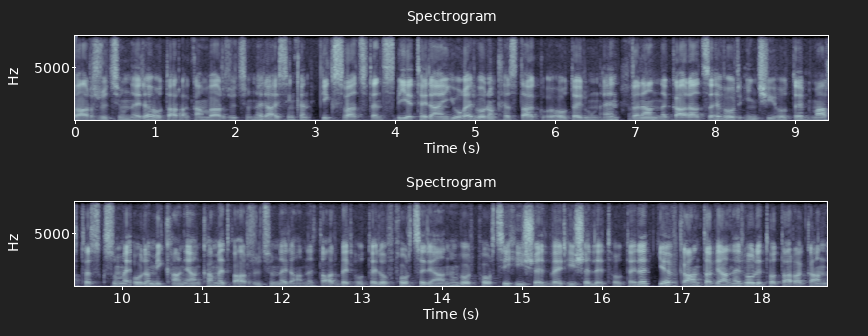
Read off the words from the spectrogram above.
վարժությունները, հոտառական վարժությունները, այսինքն ֆիքսված տենց եթերային յուղեր, որոնք հստակ հոտեր ունեն, վրան նկարած է, որ ինչի հոտ է, մարդը սկսում է օրը մի քանի անգամ այդ վարժություններ անել, տարբեր հոտերով փորձեր է անում, որ փորձի հիշել, վերհիշել այդ հոտերը եւ կան տվյալներ, որ այդ հոտառական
